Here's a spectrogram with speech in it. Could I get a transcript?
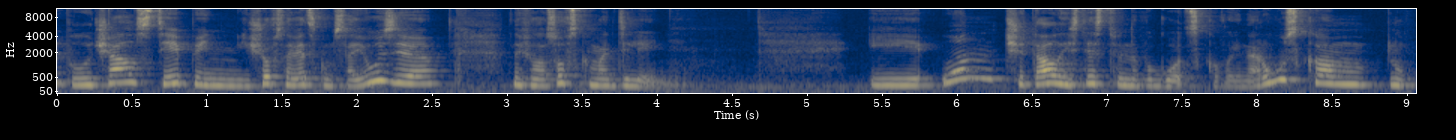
получал степень еще в Советском Союзе на философском отделении. И он читал, естественно, Выгодского и на русском, ну,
